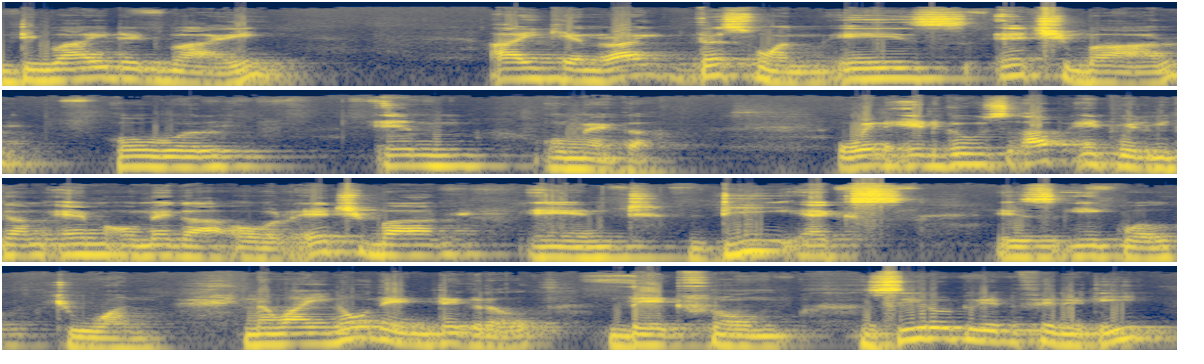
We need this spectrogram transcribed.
divided by I can write this one is h bar over m omega when it goes up it will become m omega over h bar and dx is equal to 1. Now I know the integral that from 0 to infinity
